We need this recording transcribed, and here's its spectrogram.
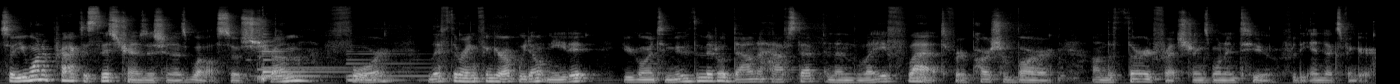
So you want to practice this transition as well. So strum four, lift the ring finger up, we don't need it. You're going to move the middle down a half step and then lay flat for a partial bar on the third fret strings one and two for the index finger.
